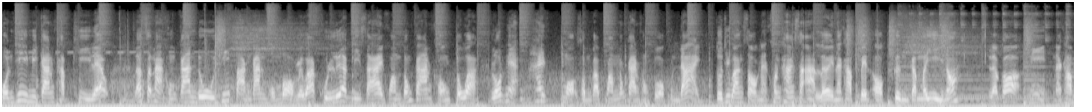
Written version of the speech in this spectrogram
คนที่มีการขับขี่แล้ว ลักษณะของการดูที่ต่างกันผมบอกเลยว่า คุณเลือกดีไซน์ความต้องการของตัวรถเนี่ยให้เหมาะสมกับความต้องการของตัวคุณได้ ตัวที่วางศอกเนี่ยค่อนข้างสะอาดเลยนะครับเป็นออกกึ่งกำมะหยี่เนาะแล้วก็นี่นะครับ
